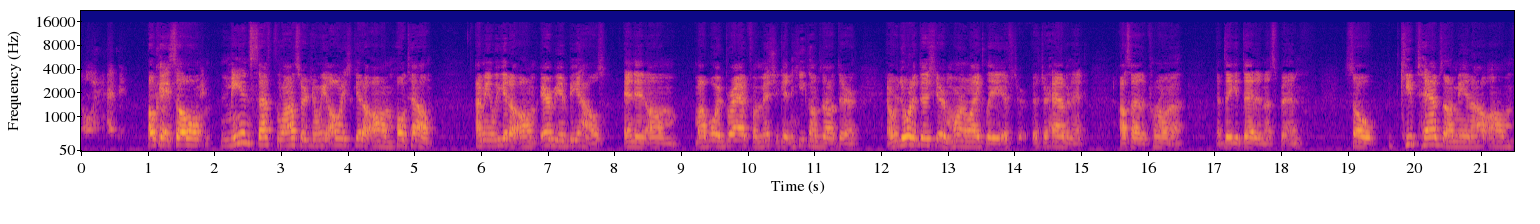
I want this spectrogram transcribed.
No, I haven't. Okay, so me and Seth, the lawn surgeon, we always get a um hotel. I mean, we get a um Airbnb house, and then um my boy Brad from Michigan, he comes out there, and we're doing it this year. More than likely, if they're if they're having it outside of the Corona, if they get that in a spin. So keep tabs on me, and I'll um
